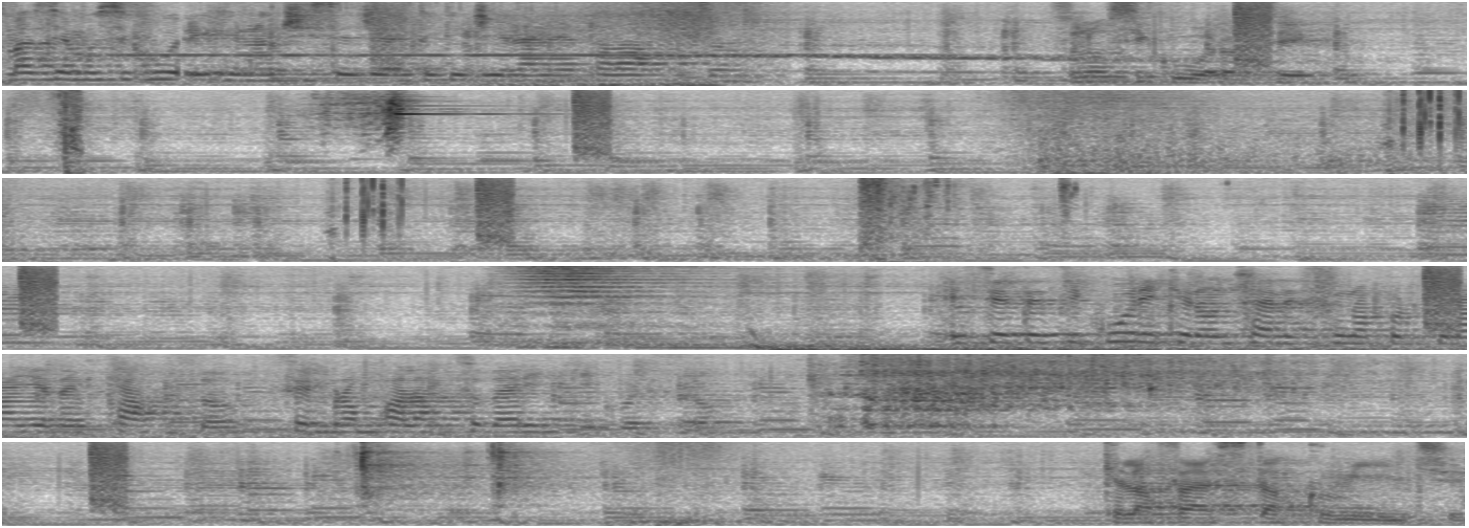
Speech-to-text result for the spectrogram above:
Ma siamo sicuri che non ci sia gente che gira nel palazzo? Sono sicuro, sì. E siete sicuri che non c'è nessuna portinaia del cazzo? Sembra un palazzo da ricchi questo. Che la festa cominci.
